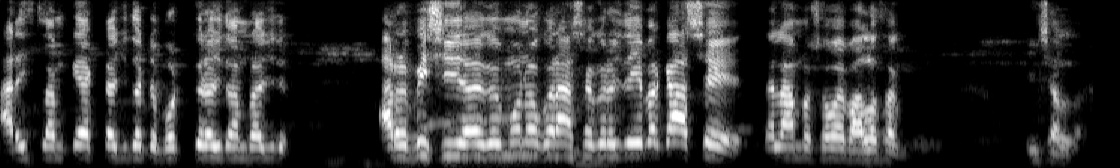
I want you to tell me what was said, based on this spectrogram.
আর ইসলামকে একটা যদি একটা ভোট করে যদি আমরা যদি আরও বেশি মনে করে আশা করে যদি এবার আসে, তাহলে আমরা সবাই ভালো থাকব, ইনশাল্লাহ।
